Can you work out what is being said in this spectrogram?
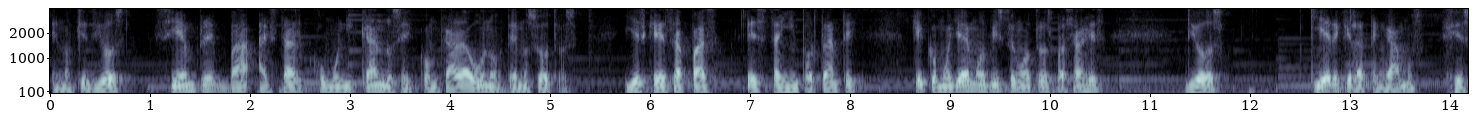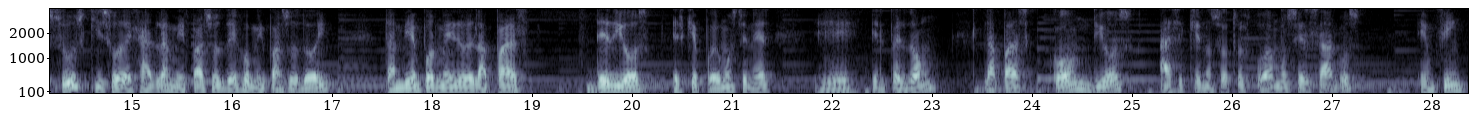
en lo que Dios siempre va a estar comunicándose con cada uno de nosotros. Y es que esa paz es tan importante que como ya hemos visto en otros pasajes, Dios quiere que la tengamos. Jesús quiso dejarla, mi pasos dejo, mi pasos doy. También por medio de la paz de Dios es que podemos tener eh, el perdón. La paz con Dios hace que nosotros podamos ser salvos. En fin,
